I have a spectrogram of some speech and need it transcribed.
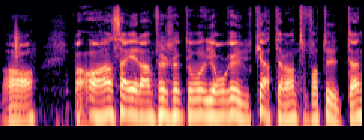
Ja. Fa- och han säger att han försökte jaga ut katten och har inte fått ut den.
